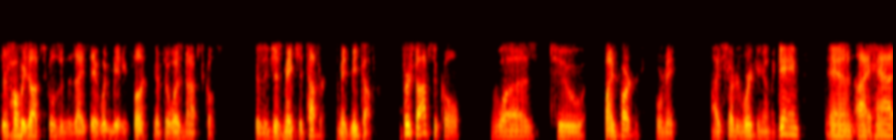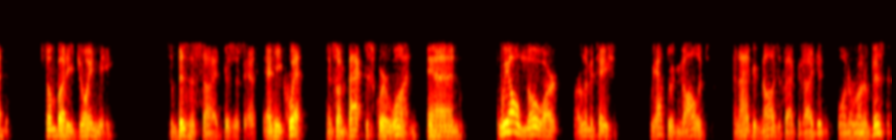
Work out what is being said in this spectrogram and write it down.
There's always obstacles, and as I say, it wouldn't be any fun if there wasn't obstacles because it just makes you tougher. It made me tougher. The First obstacle was to find partners for me. I started working on the game and I had somebody join me, the business side, business end, and he quit. And so I'm back to square one. And we all know our, our limitations. We have to acknowledge them. And I had to acknowledge the fact that I didn't want to run a business.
